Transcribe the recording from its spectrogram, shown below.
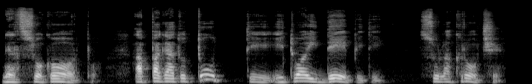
nel suo corpo. Ha pagato tutti i tuoi debiti sulla croce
